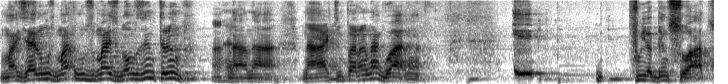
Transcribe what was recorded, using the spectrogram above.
mas era um dos mais, um dos mais novos entrando uhum. na, na, na, arte em Paranaguá, né? E fui abençoado,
